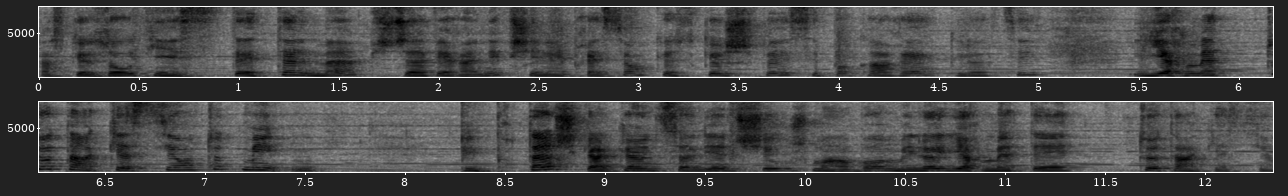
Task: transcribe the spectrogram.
Parce que les autres, ils insistaient tellement. Puis je disais à Véronique, j'ai l'impression que ce que je fais, c'est pas correct, tu sais. Ils remettent tout en question, toutes mes... Puis pourtant, je suis quelqu'un de solide, je sais où je m'en vais, mais là, ils remettaient tout en question.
